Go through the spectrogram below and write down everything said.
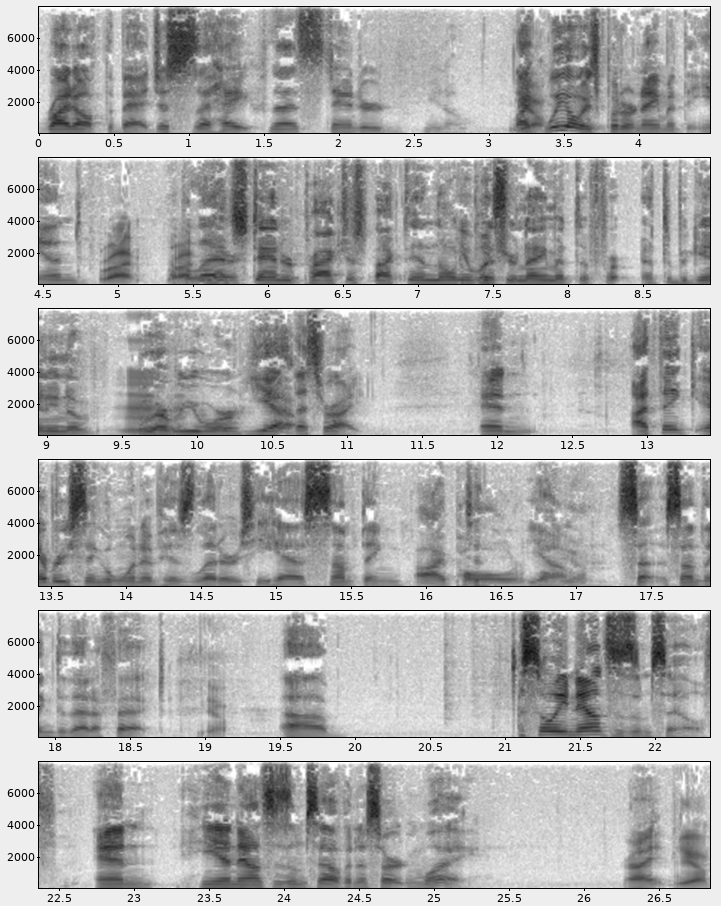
right off the bat, just to say, hey, that's standard, you know. Like Yeah. we always put our name at the end Right. of a Right. letter. That's standard practice back then, though, to It put was- your name at the fir- at the beginning of whoever you were. Yeah, that's right. And I think every single one of his letters, he has something. I, to- Paul, or Paul, yeah, yeah. so- something to that effect. Yeah. So he announces himself, and he announces himself in a certain way, right? Yeah.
